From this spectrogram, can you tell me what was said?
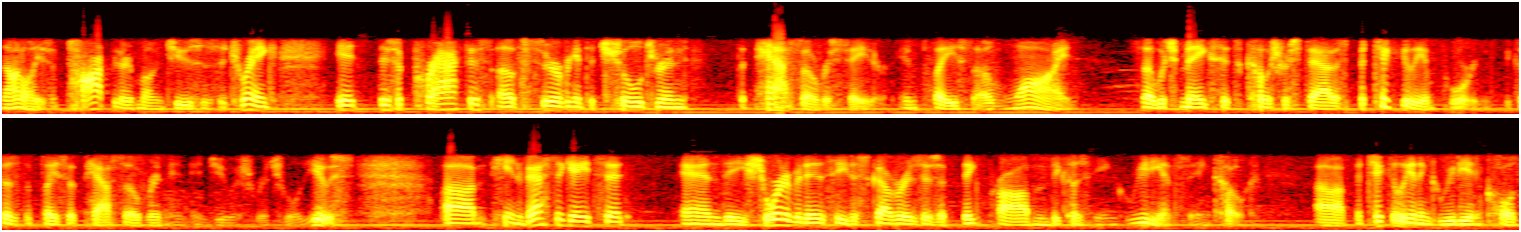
not only is it popular among Jews as a drink, it, there's a practice of serving it to children the Passover Seder in place of wine, so which makes its kosher status particularly important because of the place of Passover in, in Jewish ritual use. Um, he investigates it, and the short of it is he discovers there's a big problem because the ingredients in Coke, uh, particularly an ingredient called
